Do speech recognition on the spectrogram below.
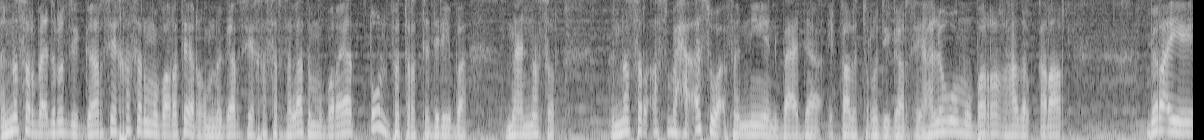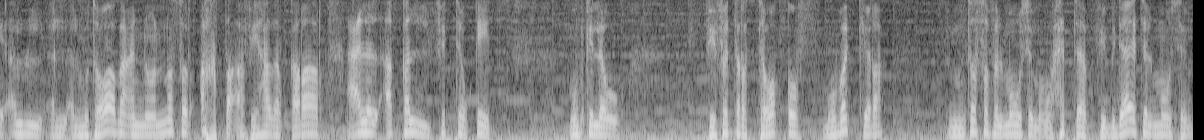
النصر بعد رودي غارسيا خسر مباراتين رغم أن غارسيا خسر ثلاث مباريات طول فترة تدريبه مع النصر النصر أصبح أسوأ فنيا بعد إقالة رودي غارسيا هل هو مبرر هذا القرار؟ برأيي المتواضع أنه النصر أخطأ في هذا القرار على الأقل في التوقيت ممكن لو في فترة توقف مبكرة في منتصف الموسم أو حتى في بداية الموسم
